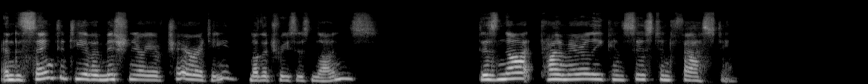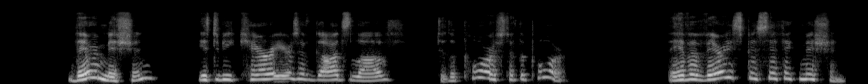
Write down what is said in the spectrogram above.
And the sanctity of a missionary of charity, Mother Teresa's nuns, does not primarily consist in fasting. Their mission is to be carriers of God's love to the poorest of the poor. They have a very specific mission,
